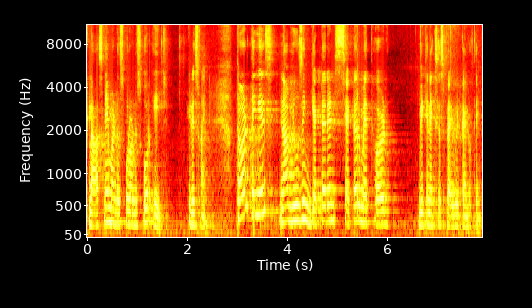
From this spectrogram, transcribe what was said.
class name underscore underscore age. It is fine. Third thing is now using getter and setter method we can access private kind of thing.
